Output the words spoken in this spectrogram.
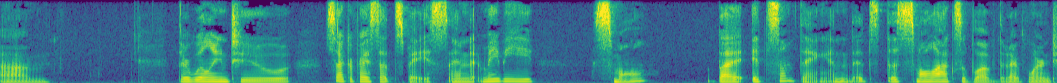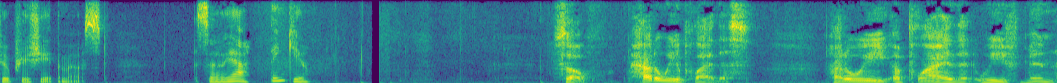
um, they're willing to sacrifice that space. And it may be small, but it's something. And it's the small acts of love that I've learned to appreciate the most. So, yeah, thank you. So, how do we apply this? How do we apply that we've been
